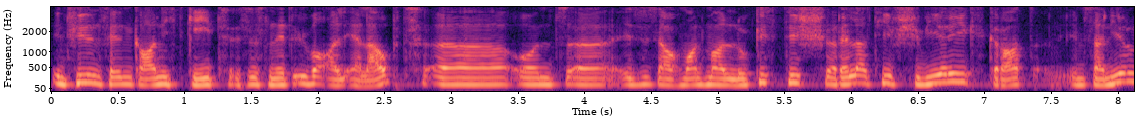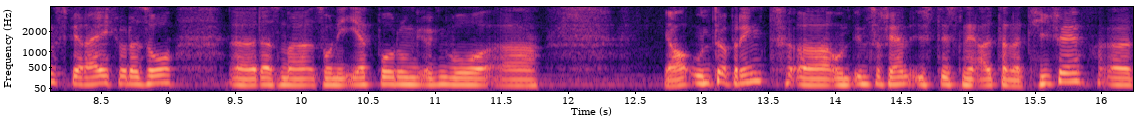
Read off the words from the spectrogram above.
in vielen Fällen gar nicht geht. Es ist nicht überall erlaubt äh, und äh, es ist auch manchmal logistisch relativ schwierig, gerade im Sanierungsbereich oder so, äh, dass man so eine Erdbohrung irgendwo äh, ja, unterbringt. Äh, und insofern ist das eine Alternative, äh,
